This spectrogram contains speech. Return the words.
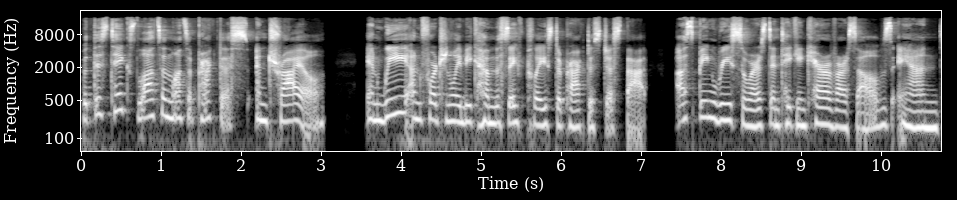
but this takes lots and lots of practice and trial. And we unfortunately become the safe place to practice just that. Us being resourced and taking care of ourselves and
